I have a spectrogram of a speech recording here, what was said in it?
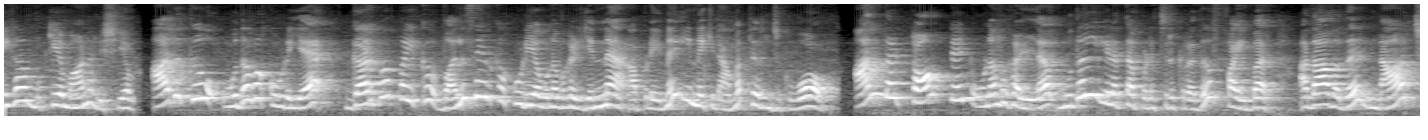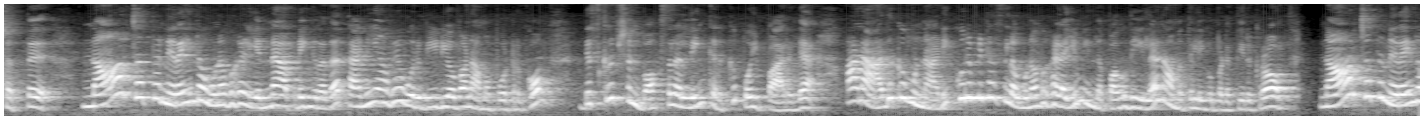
மிக முக்கியமான விஷயம். அதுக்கு உதவக்கூடிய கர்ப்பப்பைக்கு வலு சேர்க்கக்கூடிய உணவுகள் என்ன அப்படின்னு இன்னைக்கு நாம தெரிஞ்சுக்குவோம். அந்த டாப் டென் உணவுகளில் முதல் இடத்தை பிடிச்சிருக்கிறது ஃபைபர் அதாவது நார்ச்சத்து. நார்ச்சத்து நிறைந்த உணவுகள் என்ன அப்படிங்கிறத தனியாகவே ஒரு வீடியோவாக நாம் போட்டிருக்கோம். டிஸ்கிரிப்ஷன் பாக்ஸில் லிங்க் இருக்குது போய் பாருங்கள் ஆனால் அதுக்கு முன்னாடி குறிப்பிட்ட சில உணவுகளையும் இந்த பகுதியில் நாம் தெளிவுபடுத்தியிருக்கிறோம். நார்ச்சத்து நிறைந்த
